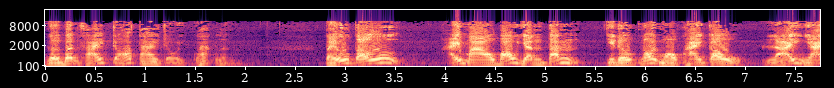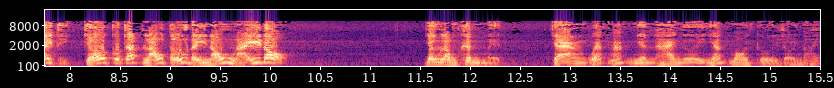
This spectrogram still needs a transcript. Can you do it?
Người bên phải trỏ tay rồi quát lên. Tiểu tử, hãy mau báo danh tánh, chỉ được nói một hai câu. Lãi nhãi thì chớ có trách lão tử đầy nóng nảy đó. Dân long khinh miệt, chàng quét mắt nhìn hai người nhếch môi cười rồi nói.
